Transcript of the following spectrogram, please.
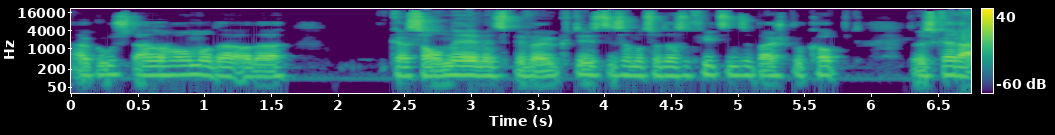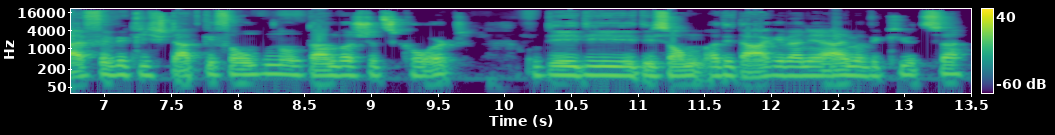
August auch noch haben oder, oder keine Sonne, wenn es bewölkt ist, das haben wir 2014 zum Beispiel gehabt, da ist keine Reife wirklich stattgefunden und dann war es schon scored und die, die, die, Sommer, die Tage werden ja auch immer wie kürzer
